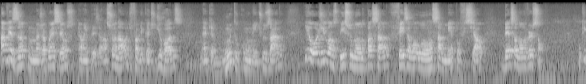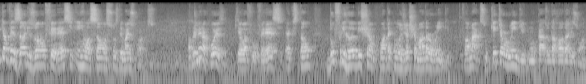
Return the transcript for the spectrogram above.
A Vezan, como nós já conhecemos, é uma empresa nacional de fabricante de rodas, né, que é muito comumente usada, e hoje, isso no ano passado, fez o lançamento oficial dessa nova versão. O que a Vezan Arizona oferece em relação às suas demais rodas? A primeira coisa que ela oferece é a questão do Free Hub com a tecnologia chamada Ring. Fala, Max, o que é o Ring no caso da roda Arizona?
